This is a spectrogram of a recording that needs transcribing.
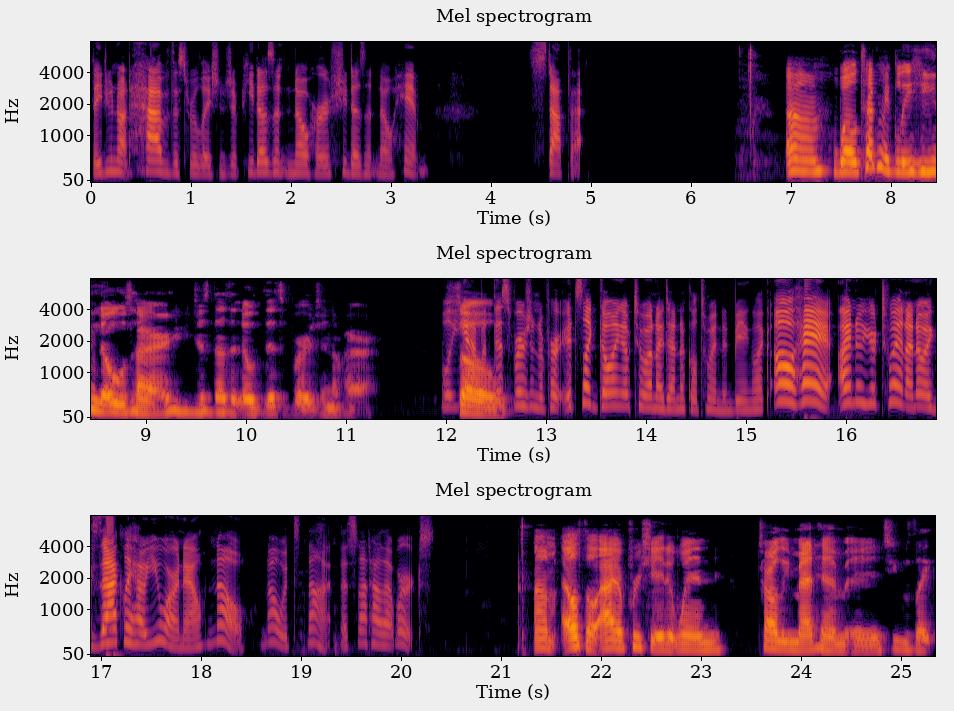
They do not have this relationship. He doesn't know her. She doesn't know him. Stop that. Um, well technically he knows her. He just doesn't know this version of her. Well, yeah, but this version of her, it's like going up to an identical twin and being like, "Oh, hey, I knew your twin. I know exactly how you are now." No, no, it's not. That's not how that works. Um, also, I appreciated when Charlie met him and she was like,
